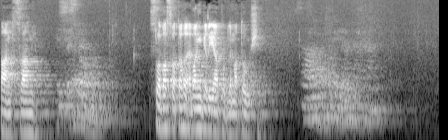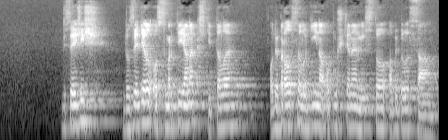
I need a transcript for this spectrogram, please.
Pán s vámi. Slova svatého Evangelia podle Matouše. Když se Ježíš dozvěděl o smrti Jana Křtitele, Odebral se lodí na opuštěné místo, aby byl sám.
